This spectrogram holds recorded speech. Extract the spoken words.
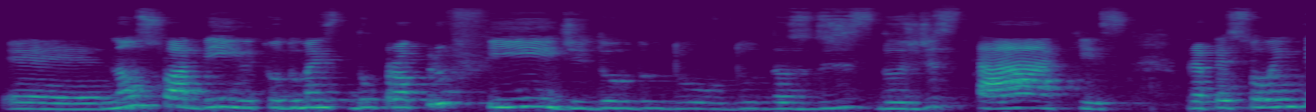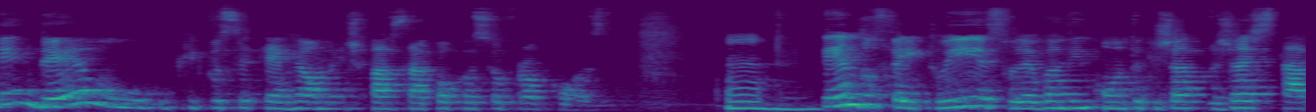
É, não só a bio e tudo, mas do próprio feed, do, do, do, dos, dos, destaques, para a pessoa entender o, o que você quer realmente passar, qual é o seu propósito. Uhum. Tendo feito isso, levando em conta que já, já está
